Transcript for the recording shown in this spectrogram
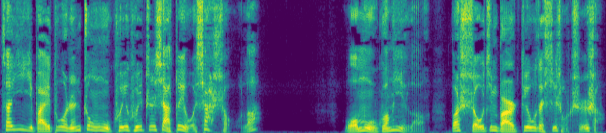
在一百多人众目睽睽之下对我下手了。我目光一冷，把手巾板丢在洗手池上。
